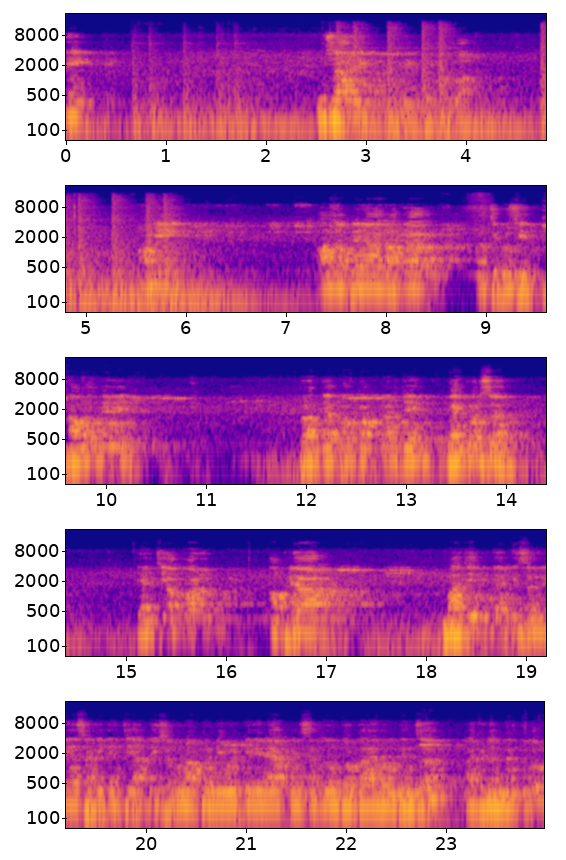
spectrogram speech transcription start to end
एक हुशार व्यक्तिमत्व आणि आज आपल्या या लाता पंचकृषीत नावाजलेले प्राध्यापक डॉक्टर जयंत गायकवाड सर यांची आपण आपल्या माजी विद्यार्थी संघ यासाठी त्यांचे अध्यक्ष म्हणून आपण निवड केलेली आहे. आपण सर्वजण जोरदार त्यांचं अभिनंदन करू.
